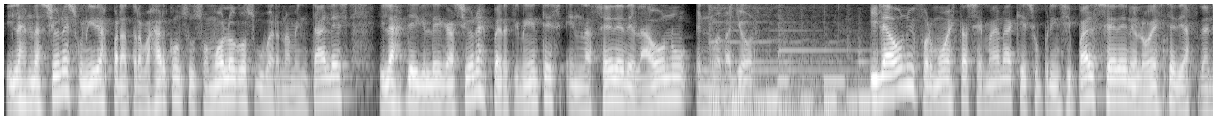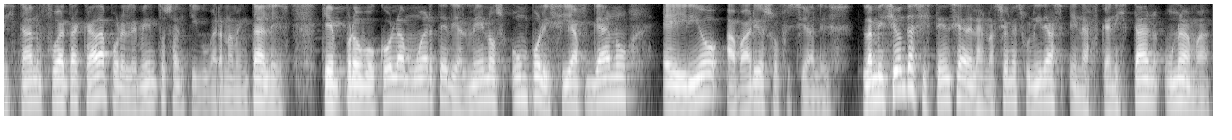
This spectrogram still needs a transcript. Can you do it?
y las Naciones Unidas para trabajar con sus homólogos gubernamentales y las delegaciones pertinentes en la sede de la ONU en Nueva York. Y la ONU informó esta semana que su principal sede en el oeste de Afganistán fue atacada por elementos antigubernamentales, que provocó la muerte de al menos un policía afgano e hirió a varios oficiales. La misión de asistencia de las Naciones Unidas en Afganistán, UNAMA,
